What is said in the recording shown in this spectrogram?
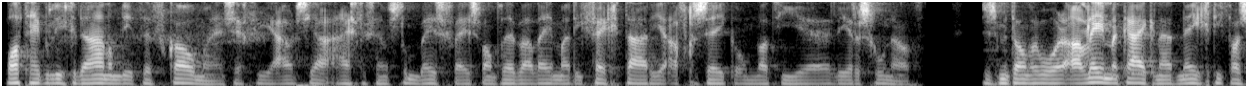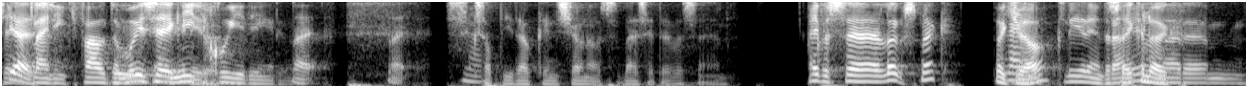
wat hebben jullie gedaan om dit te voorkomen? En zegt hij, ouders, ja, eigenlijk zijn we stom bezig geweest... want we hebben alleen maar die vegetariër afgezeken omdat hij uh, leren schoenen had. Dus met andere woorden, alleen maar kijken naar het negatieve. Als je een klein dingetje fout doet, moet je zeker niet de goede dingen doen. Nee, nee. Dus ik zat hier ook in de show notes bij zitten. Was, uh... hey, was uh, leuk gesprek. Dankjewel. Kleren en draaien. Zeker leuk. Maar, um...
